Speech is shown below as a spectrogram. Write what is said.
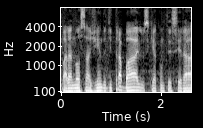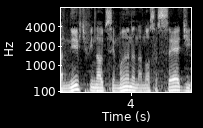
para a nossa agenda de trabalhos que acontecerá neste final de semana na nossa sede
